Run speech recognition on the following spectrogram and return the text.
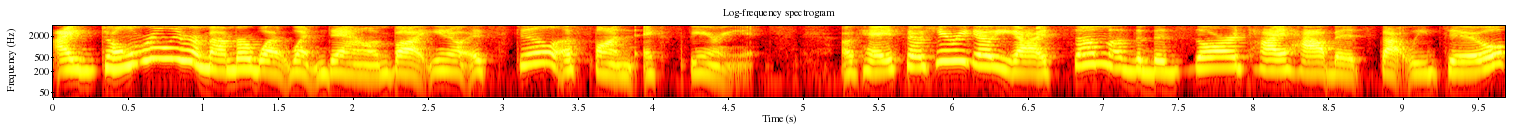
I don't really remember what went down, but you know, it's still a fun experience. Okay, so here we go, you guys. Some of the bizarre Thai habits that we do.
